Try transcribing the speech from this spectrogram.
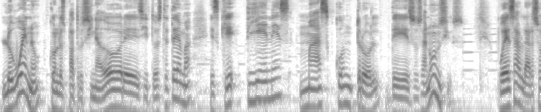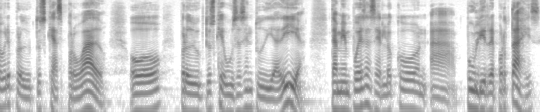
Lo bueno con los patrocinadores y todo este tema es que tienes más control de esos anuncios. Puedes hablar sobre productos que has probado o productos que usas en tu día a día. También puedes hacerlo con uh, reportajes,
